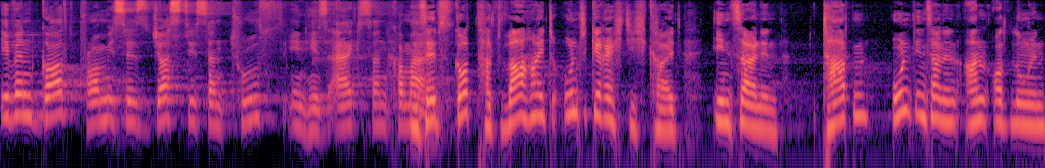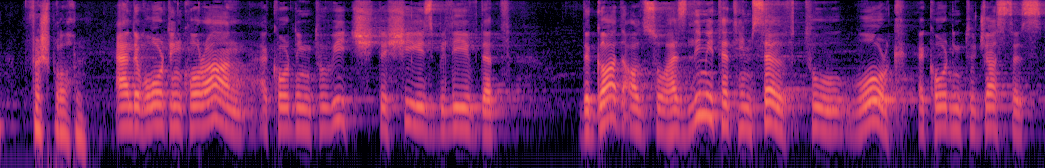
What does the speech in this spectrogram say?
Even God promises justice and truth in his acts and Und commands. selbst Gott hat Wahrheit und Gerechtigkeit in seinen Taten und in seinen Anordnungen versprochen. And the word in Quran, according to which the Shias believe that the God also has limited himself to work according to justice,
